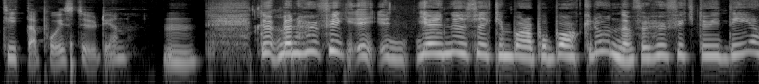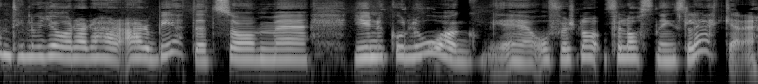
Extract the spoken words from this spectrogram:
titta på i studien. Mm. Du, men hur fick, jag är nyfiken bara på bakgrunden, för hur fick du idén till att göra det här arbetet som eh, gynekolog eh, och förlossningsläkare?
